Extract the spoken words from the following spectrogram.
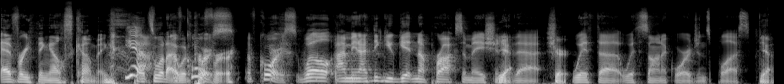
everything else coming. Yeah, that's what I would course, prefer. Of course. Well, I mean, I think you get an approximation Yeah, of that sure. with uh, with Sonic Origins Plus. Yeah.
